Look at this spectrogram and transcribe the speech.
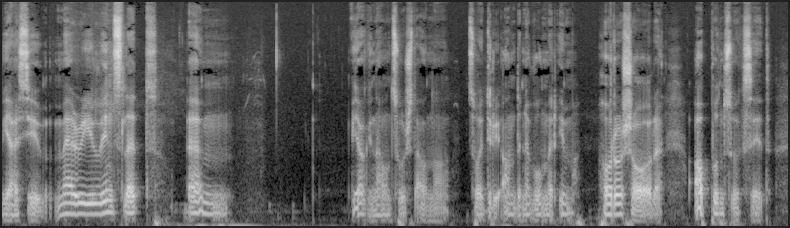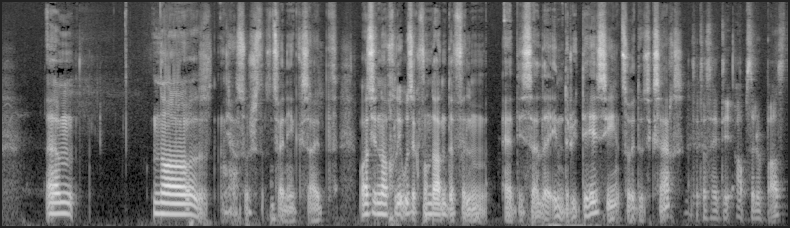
wie heißt sie, Mary Winslet. Ähm, ja, genau, und sonst auch noch zwei, drei andere, wo man im Horrorgenre ab und zu sieht. Ähm, noch, ja, sonst zu wenig gesagt. Was ich noch ein bisschen herausgefunden habe, der Film hätte sollen in 3D sein, 2006. Das hätte absolut passt.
